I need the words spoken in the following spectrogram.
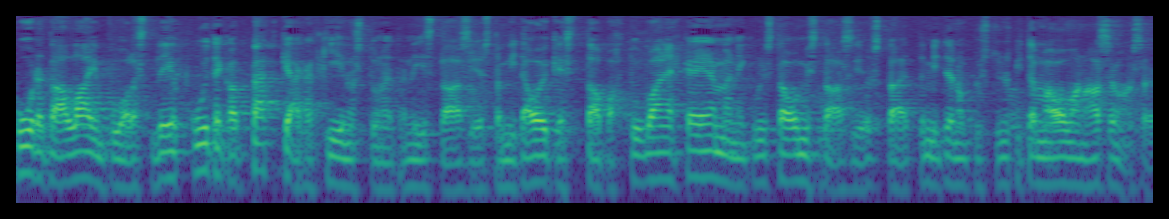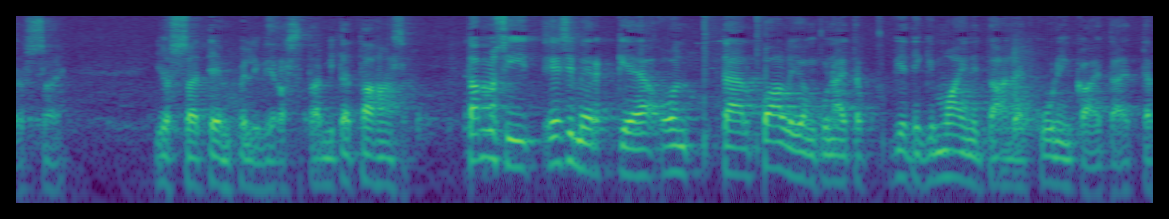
huudetaan lain puolesta, mutta ei ole kuitenkaan pätkääkään kiinnostuneita niistä asioista, mitä oikeasti tapahtuu, vaan ehkä enemmän niin kuin niistä omista asioista, että miten on pystynyt pitämään oman asemansa jossain, jossain temppelivirassa tai mitä tahansa. Tämmöisiä esimerkkejä on täällä paljon, kun näitä tietenkin mainitaan näitä kuninkaita, että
